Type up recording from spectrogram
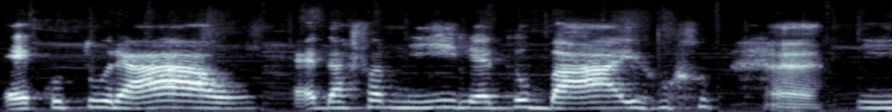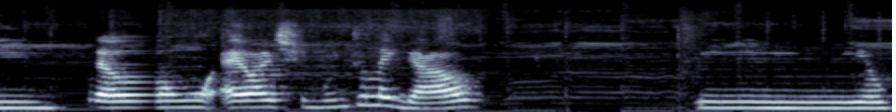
é cultural, é da família, é do bairro. É. E, então eu acho muito legal e eu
